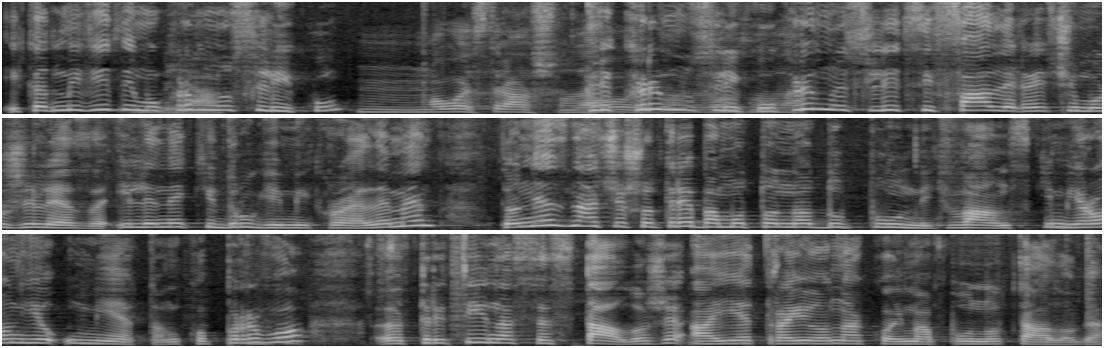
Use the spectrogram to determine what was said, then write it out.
I kad mi vidimo krvnu sliku, mm, ovo je strašno. Da, krvnu sliku, u krvnoj slici fali recimo železa ili neki drugi mikroelement, to ne znači što trebamo to nadopuniti vanskim, jer on je umjetan. Ko prvo, mhm. e, tretina se stalože, a jetra je ona koja ima puno taloga.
